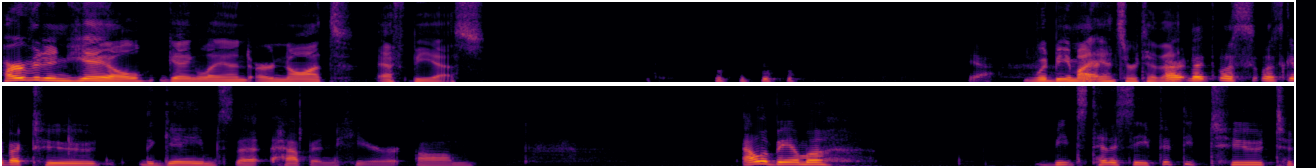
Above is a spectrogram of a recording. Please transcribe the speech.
Harvard and Yale, gangland, are not FBS. Yeah. would be my Alright. answer to that. right, let, let's let's get back to the games that happened here. Um, Alabama beats Tennessee fifty-two to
